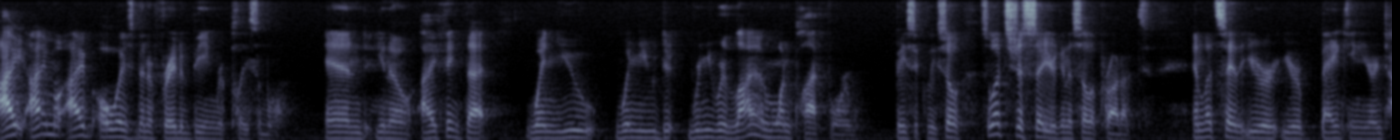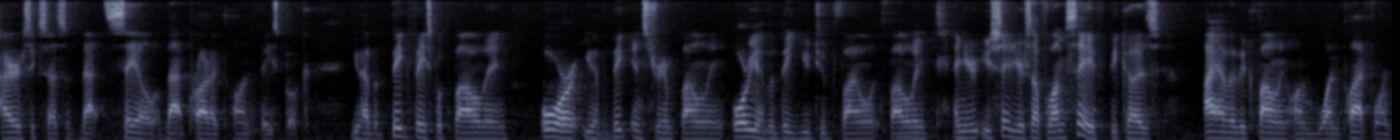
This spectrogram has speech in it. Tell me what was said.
I I'm I've always been afraid of being replaceable, and you know, I think that when you when you do, when you rely on one platform, basically, so so let's just say you're going to sell a product, and let's say that you're you're banking your entire success of that sale of that product on Facebook. You have a big Facebook following, or you have a big Instagram following, or you have a big YouTube follow- following, and you you say to yourself, "Well, I'm safe because I have a big following on one platform."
